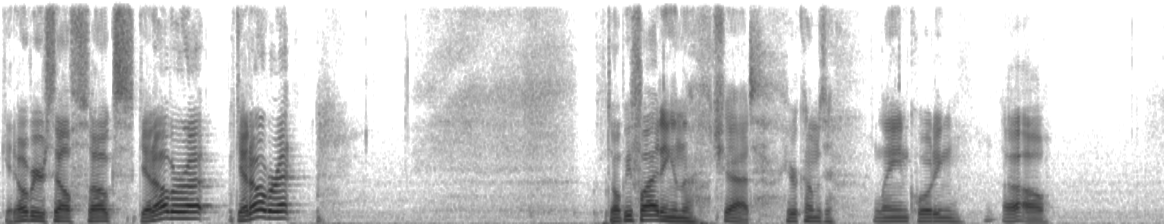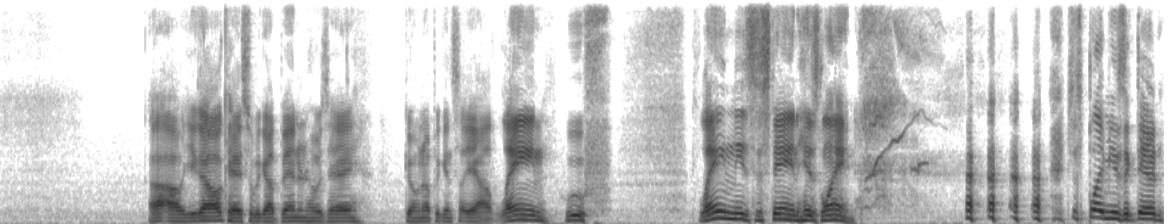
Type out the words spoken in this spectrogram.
Get over yourself, folks. Get over it. Get over it. Don't be fighting in the chat. Here comes Lane quoting. Uh oh. Uh oh. You got okay. So we got Ben and Jose going up against. Yeah, Lane. Oof. Lane needs to stay in his lane. Just play music, dude.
